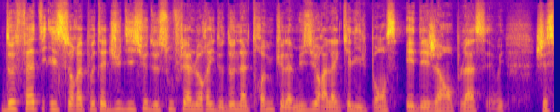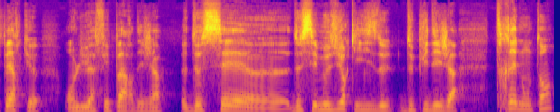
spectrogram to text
De fait, il serait peut-être judicieux de souffler à l'oreille de Donald Trump que la mesure à laquelle il pense est déjà en place. Et oui, j'espère qu'on lui a fait part déjà de ces, euh, de ces mesures qui existent depuis déjà très longtemps.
